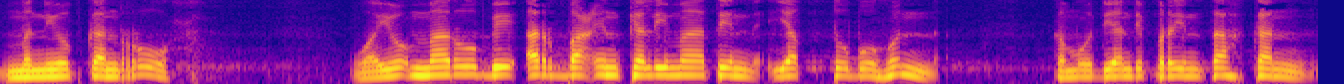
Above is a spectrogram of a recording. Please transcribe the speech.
meniupkan ruh. Wa yu'maru bi arba'in kalimatin yaktubuhun. Kemudian diperintahkan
